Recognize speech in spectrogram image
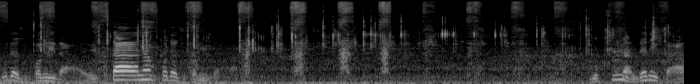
뿌려줄 겁니다. 일단은 뿌려줄 겁니다. 욕심이 안 되니까.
